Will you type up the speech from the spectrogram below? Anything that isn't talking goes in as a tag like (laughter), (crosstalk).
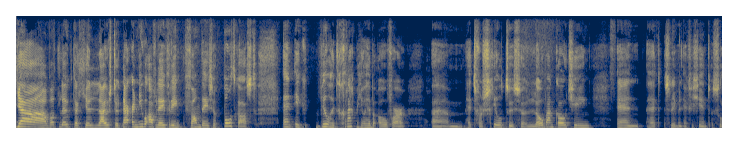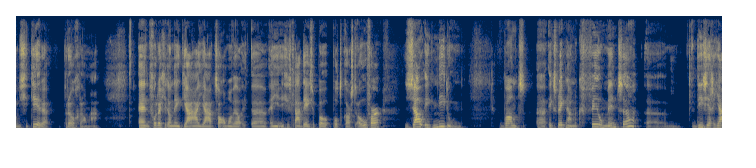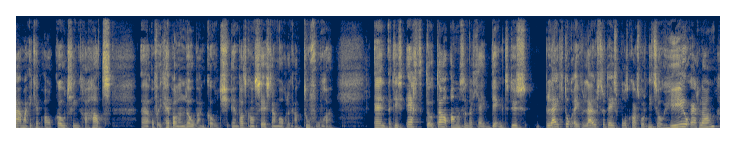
Ja, wat leuk dat je luistert naar een nieuwe aflevering van deze podcast. En ik wil het graag met jou hebben over ehm, het verschil tussen loopbaancoaching en het slim en efficiënt solliciteren programma. En voordat je dan denkt, ja, ja, het zal allemaal wel, uh, en je, slaat deze podcast over, zou ik niet doen. Want uh, ik spreek namelijk veel mensen uh, die zeggen, ja, maar ik heb al coaching gehad. Uh, of ik heb al een loopbaancoach. En wat kan CES daar mogelijk aan toevoegen? En het is echt totaal anders dan dat jij denkt. Dus blijf toch even luisteren. Deze podcast wordt niet zo heel erg lang.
